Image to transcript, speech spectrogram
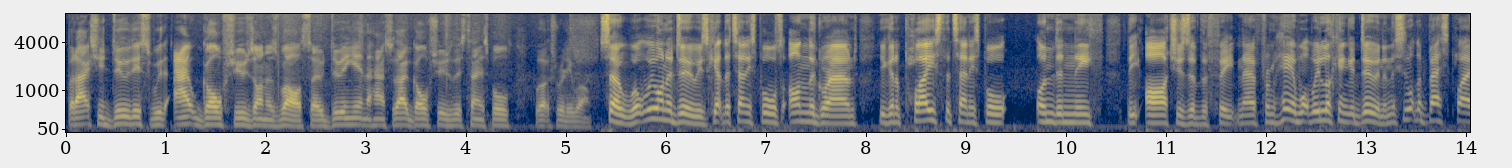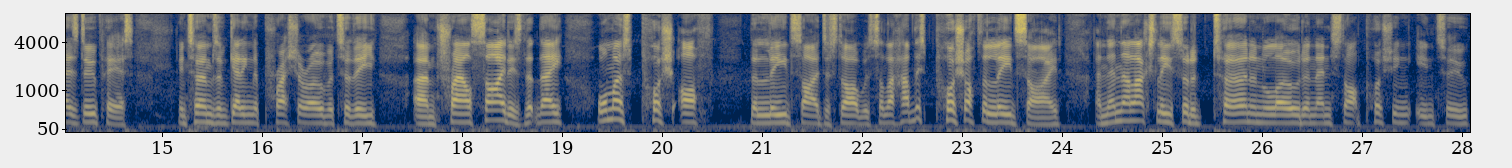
but I actually do this without golf shoes on as well. So doing it in the house without golf shoes with this tennis ball works really well. So what we want to do is get the tennis balls on the ground. You're going to place the tennis ball underneath the arches of the feet. Now from here, what we're looking at doing, and this is what the best players do, Piers, in terms of getting the pressure over to the um, trail side, is that they almost push off the lead side to start with. So they have this push off the lead side, and then they'll actually sort of turn and load and then start pushing into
